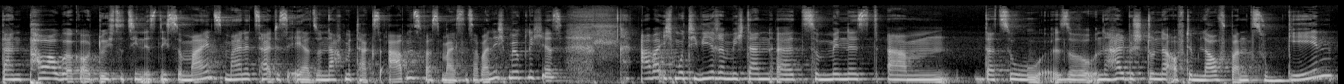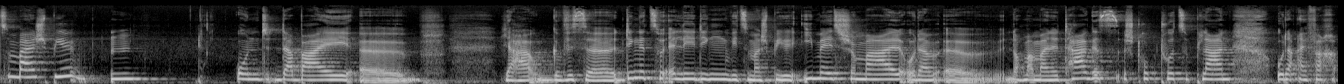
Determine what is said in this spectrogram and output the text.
dann Power-Workout durchzuziehen ist nicht so meins. Meine Zeit ist eher so nachmittags, abends, was meistens aber nicht möglich ist. Aber ich motiviere mich dann äh, zumindest ähm, dazu, so eine halbe Stunde auf dem Laufband zu gehen zum Beispiel. Und dabei... Äh, ja, gewisse Dinge zu erledigen, wie zum Beispiel E-Mails schon mal oder äh, nochmal meine Tagesstruktur zu planen oder einfach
